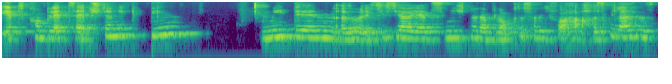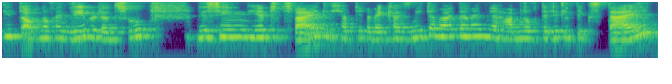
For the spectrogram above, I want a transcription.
jetzt komplett selbstständig bin, mit den, also es ist ja jetzt nicht nur der Blog, das habe ich vorher ausgelassen, es gibt auch noch ein Label dazu. Wir sind hier zu zweit, ich habe die Rebecca als Mitarbeiterin, wir haben noch The Little Big Style.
